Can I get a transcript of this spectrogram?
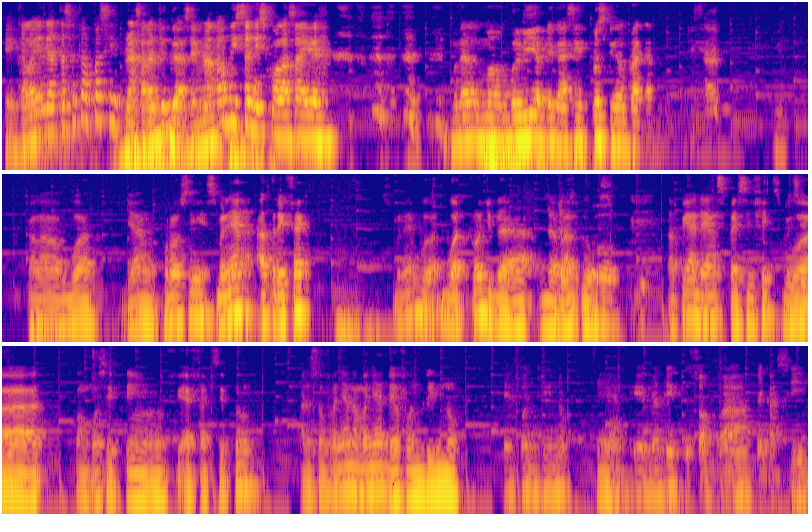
Oke, kalau yang di atas itu apa sih? Penasaran juga saya. Mana tahu bisa nih sekolah saya membeli aplikasi plus dengan perangkat. Bisa kalau buat yang pro sih sebenarnya After Effects sebenarnya buat buat pro juga udah bagus tapi ada yang spesifik, Spesifik. buat compositing VFX itu ada softwarenya namanya Devon Nook Devon Reno. Iya. Oke, berarti itu software aplikasi.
